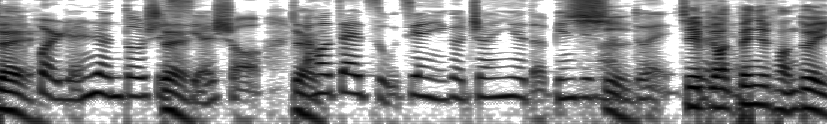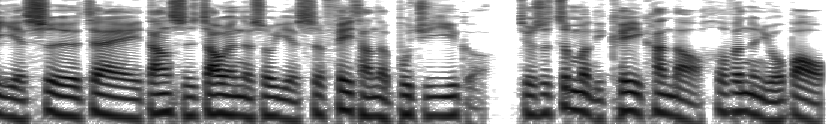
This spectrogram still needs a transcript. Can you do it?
对 或者人人都是对写手，然后再组建一个专业的编辑团队。这对编编辑团队也是在当时招人的时候也是非常的不拘一格，就是这么你可以看到《赫芬顿邮报》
